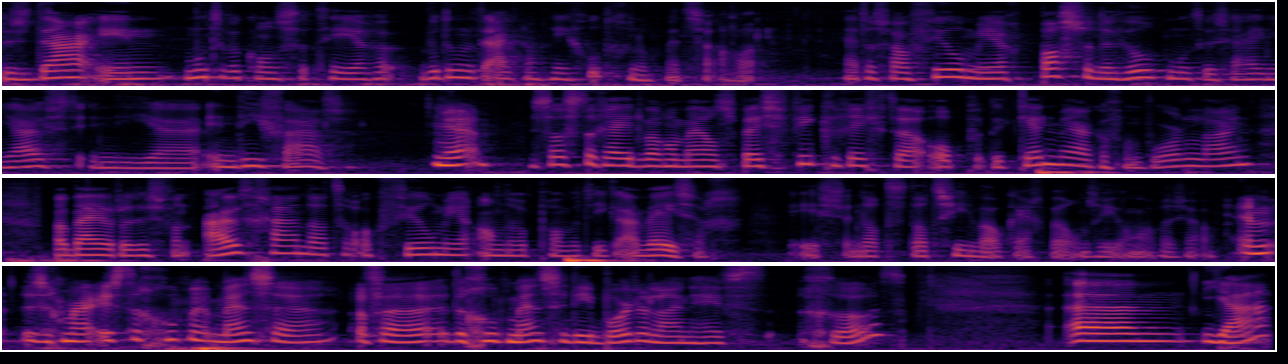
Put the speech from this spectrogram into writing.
Dus daarin moeten we constateren, we doen het eigenlijk nog niet goed genoeg met z'n allen. er zou veel meer passende hulp moeten zijn, juist in die, uh, in die fase. Ja. Dus dat is de reden waarom wij ons specifiek richten op de kenmerken van borderline. Waarbij we er dus van uitgaan dat er ook veel meer andere problematiek aanwezig is. En dat, dat zien we ook echt bij onze jongeren zo. En zeg maar, is de groep met mensen, of uh, de groep mensen die borderline heeft groot? Um, ja,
